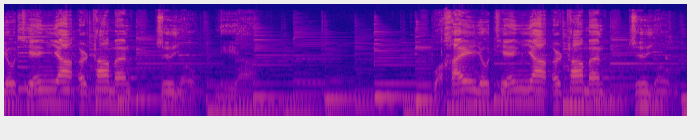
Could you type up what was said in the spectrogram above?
有天涯，而他们只有你呀。还有天涯，而他们只有。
